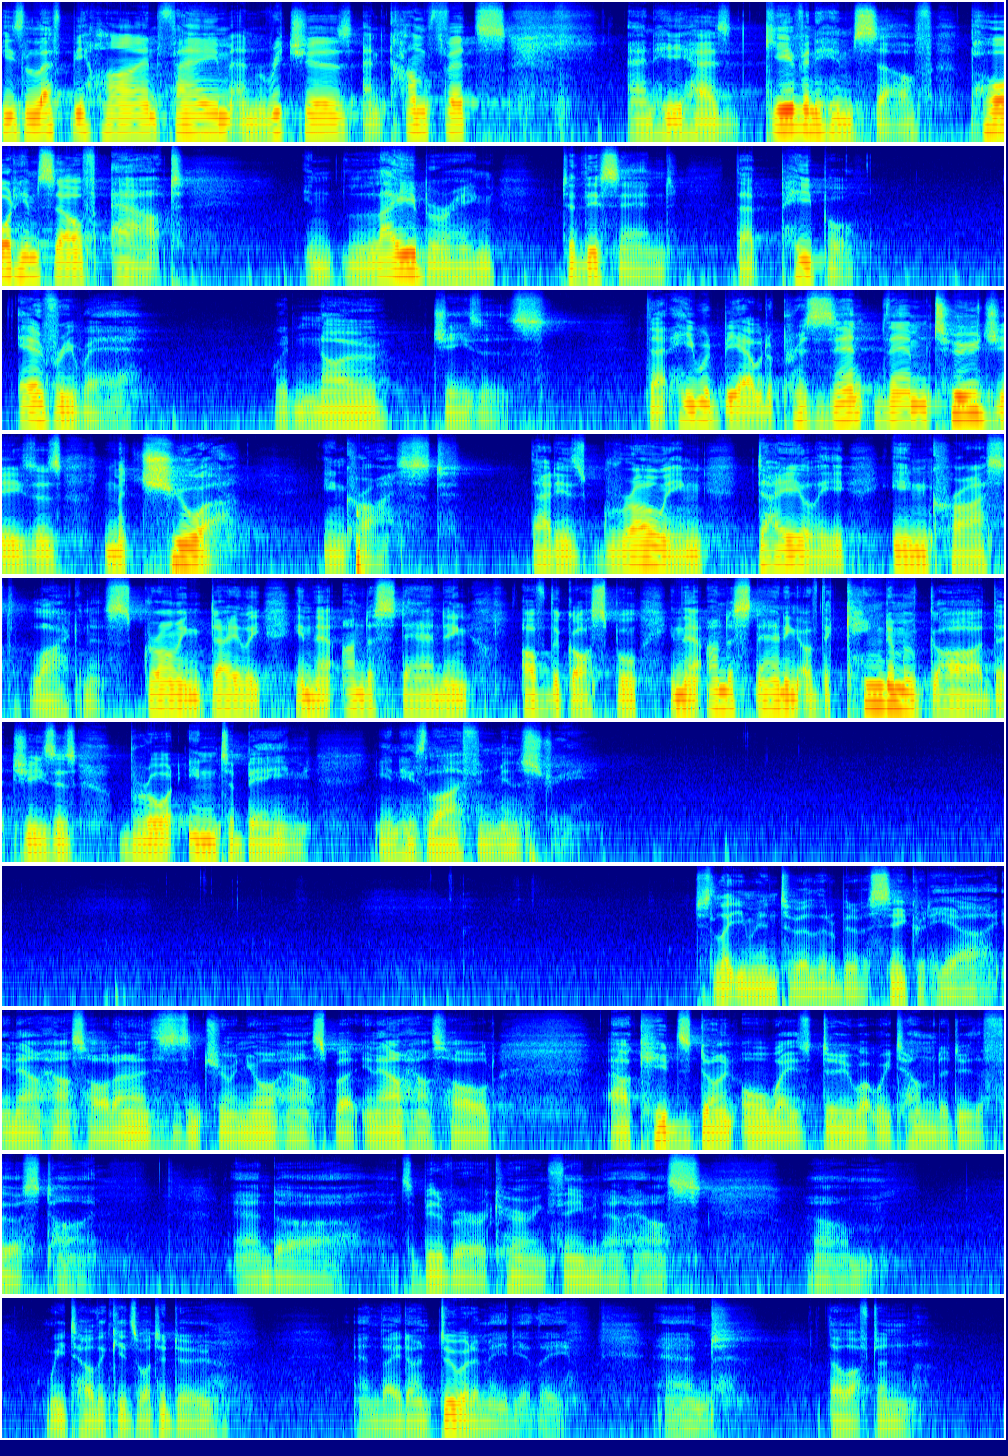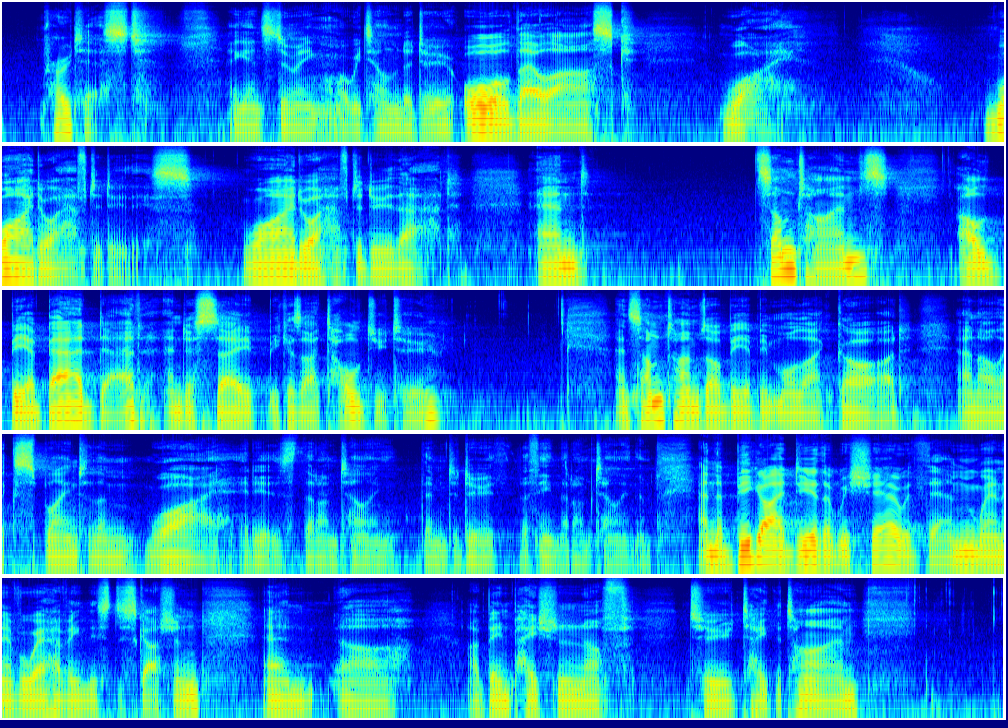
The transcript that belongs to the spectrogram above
He's left behind fame and riches and comforts, and he has given himself, poured himself out in laboring to this end that people everywhere would know Jesus. That he would be able to present them to Jesus mature in Christ. That is, growing daily in Christ likeness, growing daily in their understanding of the gospel, in their understanding of the kingdom of God that Jesus brought into being in his life and ministry. just let you into a little bit of a secret here in our household. I know this isn't true in your house, but in our household, our kids don't always do what we tell them to do the first time. And uh, it's a bit of a recurring theme in our house. Um, we tell the kids what to do, and they don't do it immediately. And they'll often protest against doing what we tell them to do, or they'll ask, Why? Why do I have to do this? Why do I have to do that? And sometimes I'll be a bad dad and just say, because I told you to. And sometimes I'll be a bit more like God and I'll explain to them why it is that I'm telling them to do the thing that I'm telling them. And the big idea that we share with them whenever we're having this discussion, and uh, I've been patient enough to take the time,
